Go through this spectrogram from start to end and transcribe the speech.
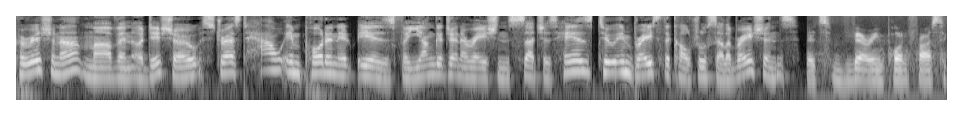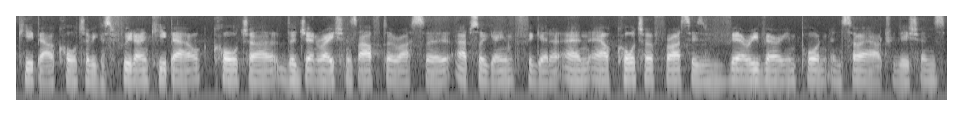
Parishioner Marvin Odisho stressed how important it is for younger generations such as his to embrace the cultural celebrations. It's very important for us to keep our culture because if we don't keep our culture, the generations after us are absolutely going to forget it. And our culture for us is very, very important, and so are our traditions.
